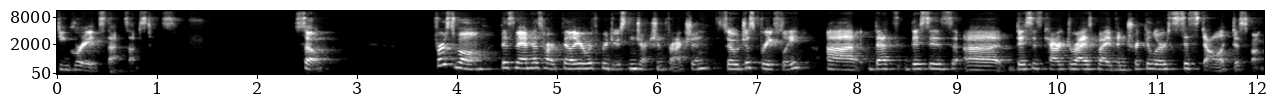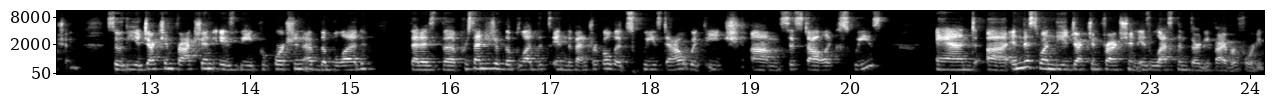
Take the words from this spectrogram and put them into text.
degrades that substance. So First of all, this man has heart failure with reduced ejection fraction. So just briefly, uh, that's this is uh, this is characterized by ventricular systolic dysfunction. So the ejection fraction is the proportion of the blood that is the percentage of the blood that's in the ventricle that's squeezed out with each um, systolic squeeze. And uh, in this one, the ejection fraction is less than 35 or 40%.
